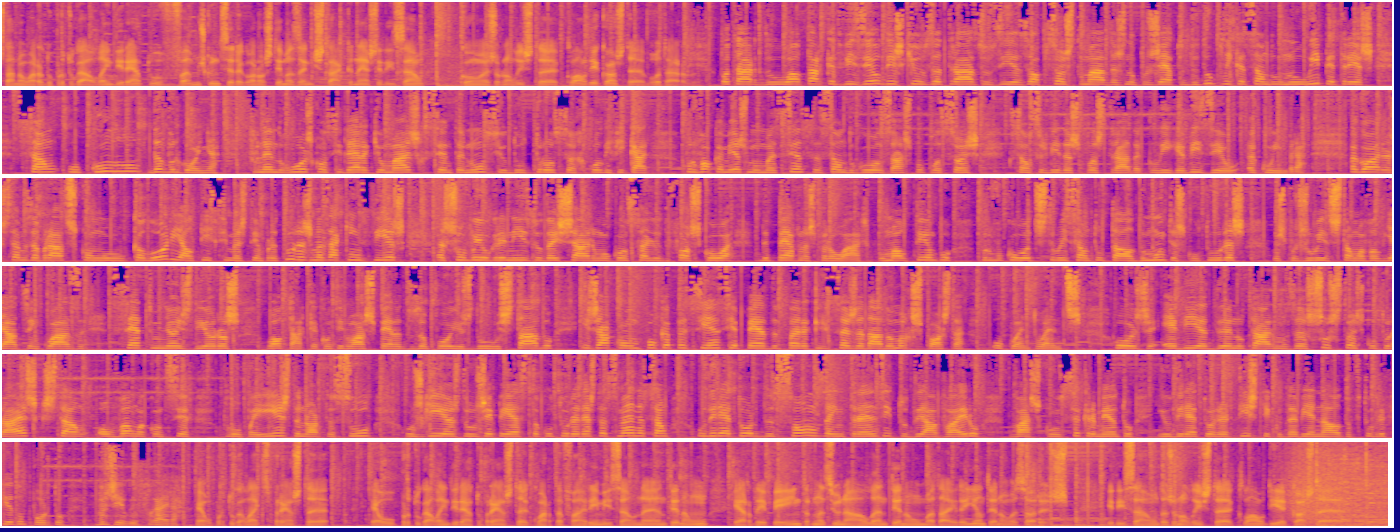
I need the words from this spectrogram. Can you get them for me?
Está na hora do Portugal em direto. Vamos conhecer agora os temas em destaque nesta edição com a jornalista Cláudia Costa. Boa tarde. Boa tarde. O autarca de Viseu diz que os atrasos e as opções tomadas no projeto de duplicação do, no IP3 são o cúmulo da vergonha. Fernando Ruas considera que o mais recente anúncio do troço a requalificar provoca mesmo uma sensação de gozo às populações que são servidas pela estrada que liga Viseu a Coimbra. Agora estamos a braços com o calor e altíssimas temperaturas, mas há 15 dias a chuva e o granizo deixaram o Conselho de Foscoa de pernas para o ar. O mau tempo provocou a destruição total de muitas culturas. Os prejuízos estão avaliados em quase 7 milhões de euros. O autarca continua à espera dos apoios do Estado e já com pouca paciência pede para que lhe seja dada uma resposta o quanto antes. Hoje é dia de anotarmos as sugestões culturais que estão ou vão acontecer pelo país, de norte a sul. Os guias do GPS da Cultura desta semana são o diretor de Sons em Trânsito de Aveiro, Vasco Sacramento, e o diretor artístico da Bienal de Fotografia do Porto, Virgílio Ferreira. É o Portugal Express é o Portugal em direto para esta quarta-feira, emissão na Antena 1, RDP Internacional, Antena 1 Madeira e Antena 1 Açores. Edição da jornalista Cláudia Costa.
